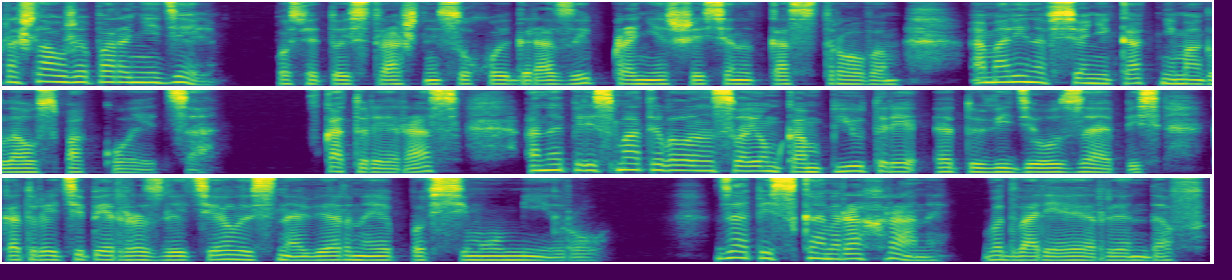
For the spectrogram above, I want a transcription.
Прошла уже пара недель после той страшной сухой грозы, пронесшейся над Костровым, а Марина все никак не могла успокоиться. В который раз она пересматривала на своем компьютере эту видеозапись, которая теперь разлетелась, наверное, по всему миру. Запись с камер охраны во дворе Эрлиндов.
